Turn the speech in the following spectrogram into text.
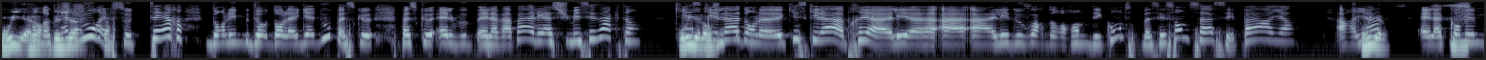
Oui, alors pendant déjà. quatre jours, elle se terre dans les dans, dans la gadoue parce que parce que elle veut elle va pas aller assumer ses actes. Hein. Oui, Qu'est-ce alors qui est ju- là dans le qu'est-ce qui est là après à aller à, à, à aller devoir de- rendre des comptes? Bah c'est Sansa, c'est pas Arya. Arya, Oui, alors- elle a quand même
